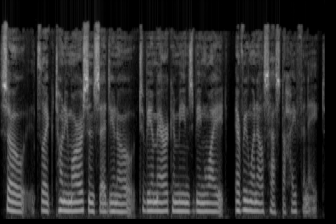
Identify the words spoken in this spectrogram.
So it's like Toni Morrison said, you know, to be American means being white. Everyone else has to hyphenate.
